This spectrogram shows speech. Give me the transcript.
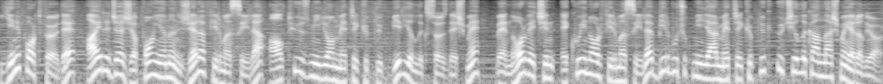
Yeni portföyde ayrıca Japonya'nın JERA firmasıyla 600 milyon metreküplük 1 yıllık sözleşme ve Norveç'in Equinor firmasıyla 1,5 milyar metreküplük 3 yıllık anlaşma yer alıyor.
